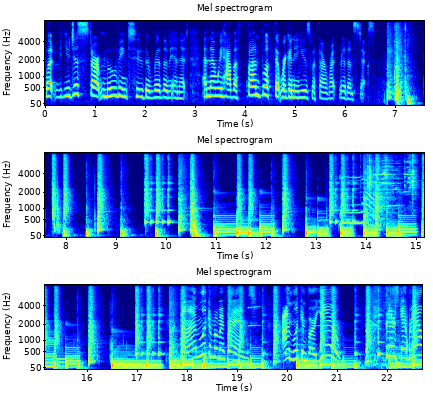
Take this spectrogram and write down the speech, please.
but you just start moving to the rhythm in it. And then we have a fun book that we're going to use with our rhythm sticks. Looking for you. There's Gabriella.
